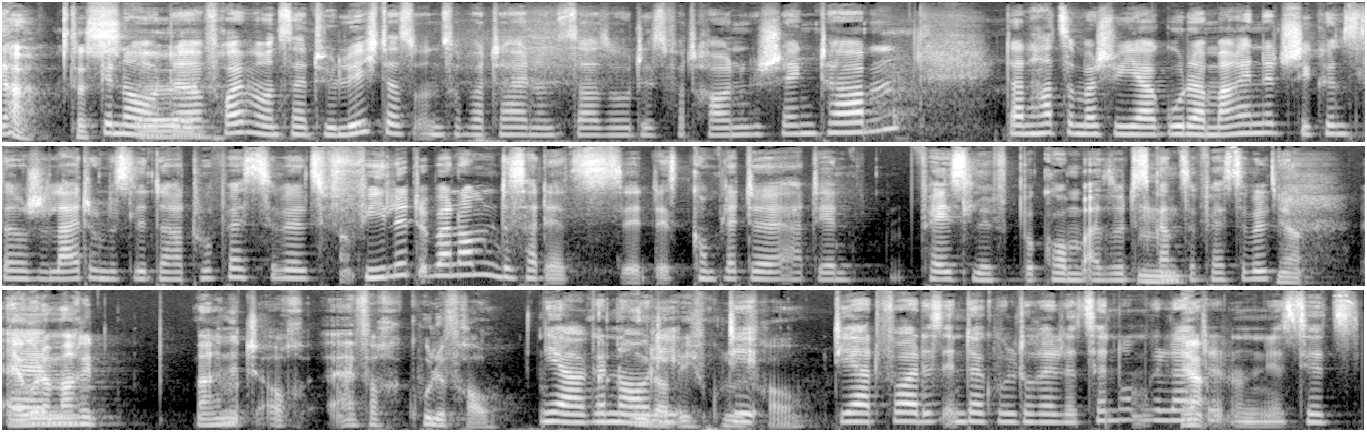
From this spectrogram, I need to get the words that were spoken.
Ja, das Genau, äh, da freuen wir uns natürlich, dass unsere Parteien uns da so das Vertrauen geschenkt haben. Dann hat zum Beispiel Jagoda Marinic, die künstlerische Leitung des Literaturfestivals, Feelit übernommen. Das hat jetzt das komplette, hat ja ein Facelift bekommen, also das ganze Festival. Mhm. Ja, ja oder Ähm, Marit, Marinic auch einfach coole Frau. Ja, genau. Die, Unglaublich coole die, Frau. die hat vorher das interkulturelle Zentrum geleitet und ist jetzt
